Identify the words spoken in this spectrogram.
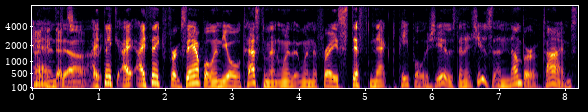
I and think that's. uh, uh, I think I, I think, for example, in the Old Testament, when the, when the phrase "stiff-necked people" is used, and it's used a number of times,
